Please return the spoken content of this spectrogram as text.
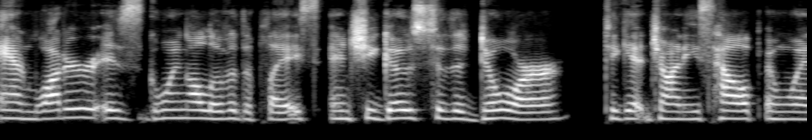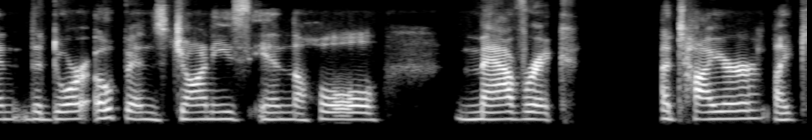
and water is going all over the place. And she goes to the door to get Johnny's help. And when the door opens, Johnny's in the whole maverick attire, like,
